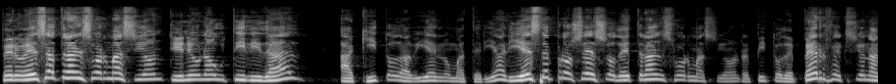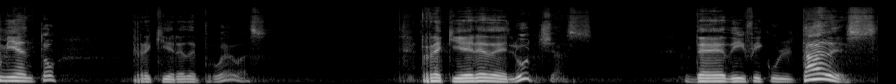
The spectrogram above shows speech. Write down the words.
pero esa transformación tiene una utilidad aquí todavía en lo material. Y este proceso de transformación, repito, de perfeccionamiento, requiere de pruebas. requiere de luchas, de dificultades.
